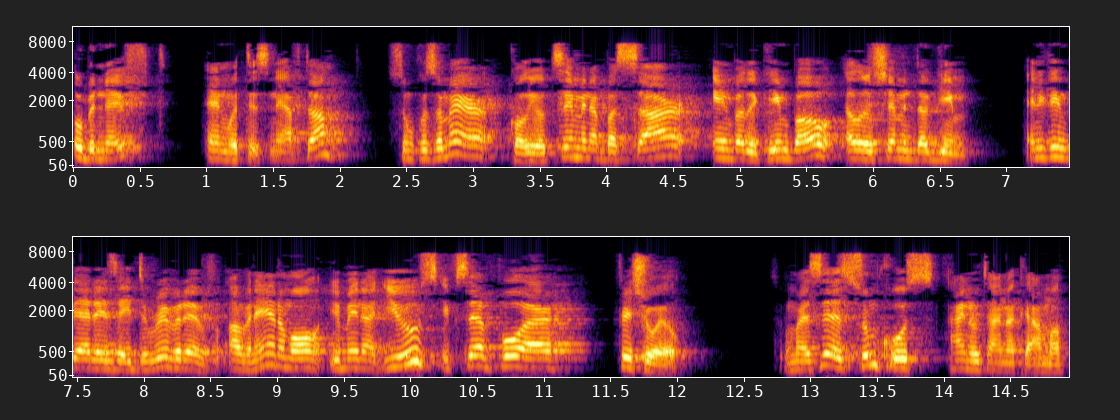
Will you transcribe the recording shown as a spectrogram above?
Ubineft, and with this nafta. Sumchus Omer, Kol Yotzim Basar, In Balikim Bo, El Shemin Dagim. Anything that is a derivative of an animal, you may not use, except for fish oil. When says, Sumchus Hainu Tanakama,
